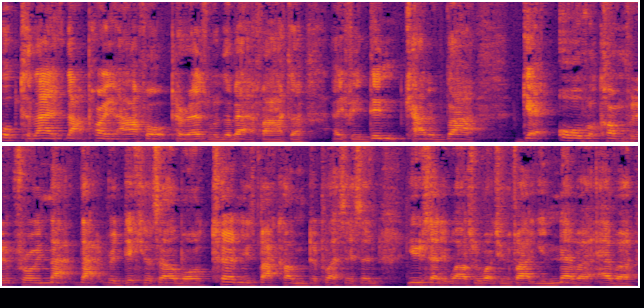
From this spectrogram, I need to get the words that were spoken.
up to that, that point, I thought Perez was the better fighter. If he didn't kind of that get overconfident throwing that, that ridiculous elbow, turn his back on Du Plessis, and you said it whilst we were watching the fight, you never ever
